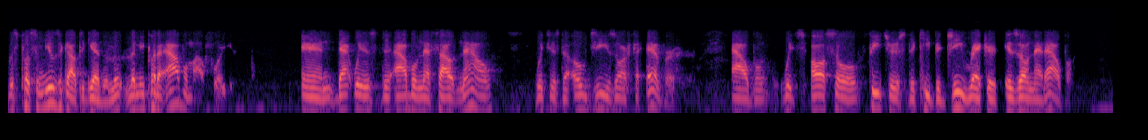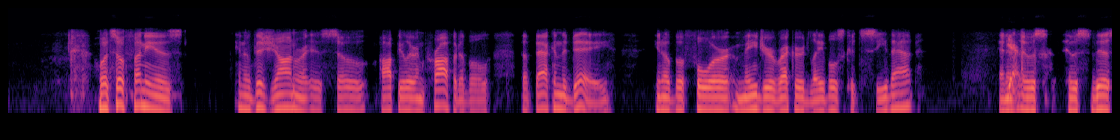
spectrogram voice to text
let's put some music out together. Let, let me put an album out for you." And that was the album that's out now, which is the OGs Are Forever album, which also features the Keep It G record, is on that album. What's so funny is, you know, this genre is so popular and profitable, but back in the day, you know, before major record labels could see that, and yes. it, it was it was this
